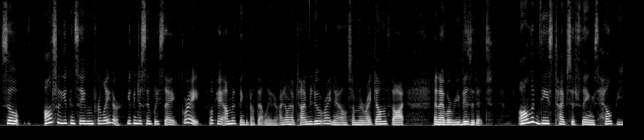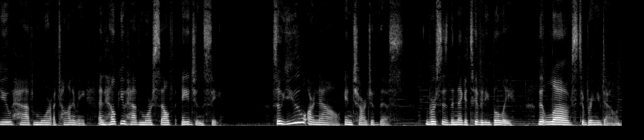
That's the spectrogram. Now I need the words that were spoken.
So also, you can save them for later. You can just simply say, Great, okay, I'm going to think about that later. I don't have time to do it right now, so I'm going to write down the thought and I will revisit it. All of these types of things help you have more autonomy and help you have more self agency. So you are now in charge of this versus the negativity bully that loves to bring you down.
